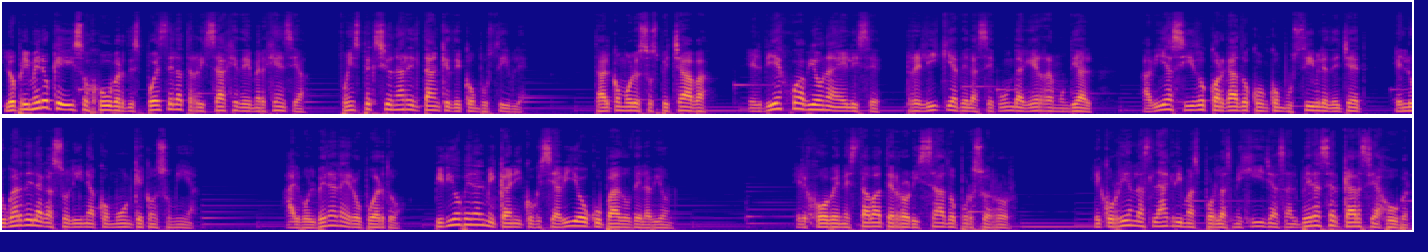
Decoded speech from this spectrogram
Lo primero que hizo Hoover después del aterrizaje de emergencia fue inspeccionar el tanque de combustible. Tal como lo sospechaba, el viejo avión a hélice, reliquia de la Segunda Guerra Mundial, había sido cargado con combustible de jet en lugar de la gasolina común que consumía. Al volver al aeropuerto, pidió ver al mecánico que se había ocupado del avión. El joven estaba aterrorizado por su error. Le corrían las lágrimas por las mejillas al ver acercarse a Hoover.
